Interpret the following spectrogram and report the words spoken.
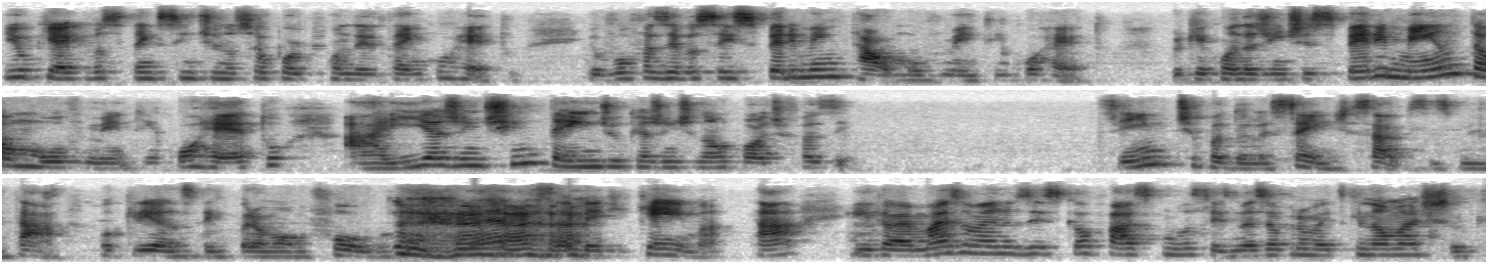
e o que é que você tem que sentir no seu corpo quando ele está incorreto. Eu vou fazer você experimentar o movimento incorreto. Porque quando a gente experimenta o movimento incorreto, aí a gente entende o que a gente não pode fazer. Sim, tipo adolescente, sabe? Se experimentar. Ou criança tem que pôr a mão no fogo, né? Pra saber que queima, tá? Então é mais ou menos isso que eu faço com vocês, mas eu prometo que não machuca.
